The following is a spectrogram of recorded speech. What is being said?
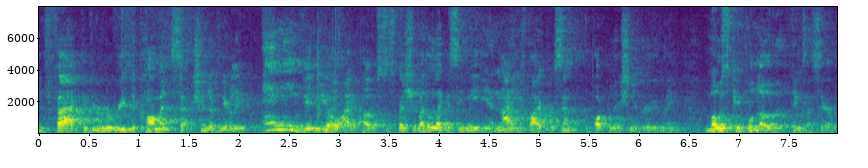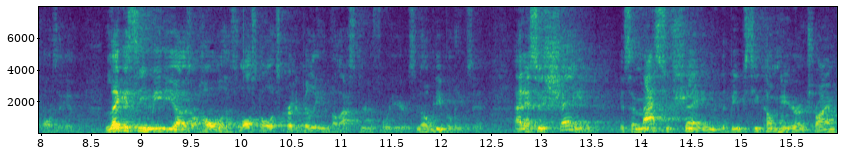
In fact, if you were to read the comment section of nearly any video I post, especially by the legacy media, 95% of the population agree with me. Most people know that the things I say are positive. Legacy media as a whole has lost all its credibility in the last three to four years. Nobody believes it. And it's a shame, it's a massive shame that the BBC come here and try and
